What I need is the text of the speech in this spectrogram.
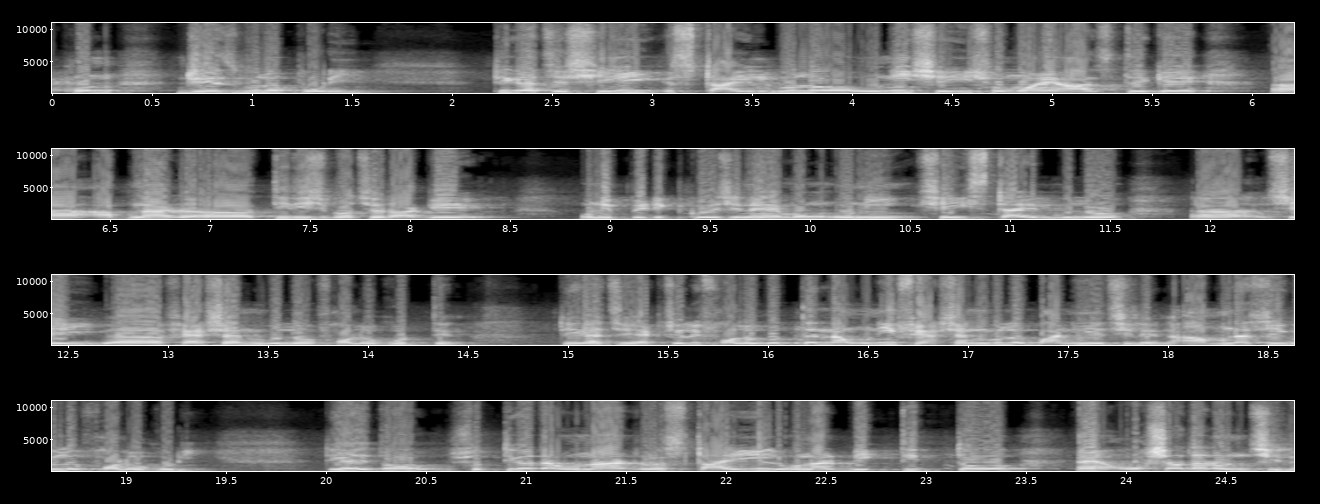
এখন ড্রেসগুলো পরি। ঠিক আছে, সেই স্টাইলগুলো উনি সেই সময় আজ থেকে আপনার তিরিশ বছর আগে উনি প্রেডিক্ট করেছিলেন এবং উনি সেই স্টাইলগুলো সেই ফ্যাশনগুলো ফলো করতেন। ঠিক আছে অ্যাকচুয়ালি ফলো করতেন না, উনি ফ্যাশনগুলো বানিয়েছিলেন, আমরা সেগুলো ফলো করি। ঠিক আছে, তো সত্যি কথা ওনার স্টাইল ওনার ব্যক্তিত্ব হ্যাঁ অসাধারণ ছিল।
